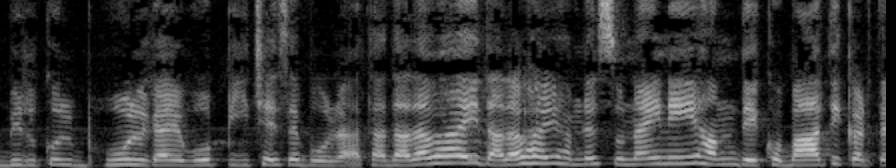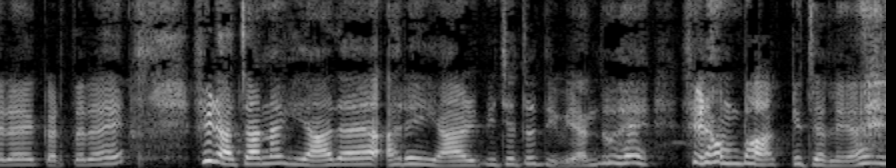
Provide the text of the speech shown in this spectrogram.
बिल्कुल भूल गए। वो पीछे से बोल रहा था, दादा भाई दादा भाई, हमने सुना ही नहीं, हम देखो, बात ही करते रहे करते रहे। फिर अचानक याद आया, अरे यार पीछे तो दिव्यांदु है फिर हम भाग के चले आए।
